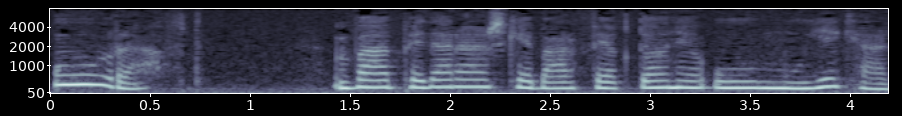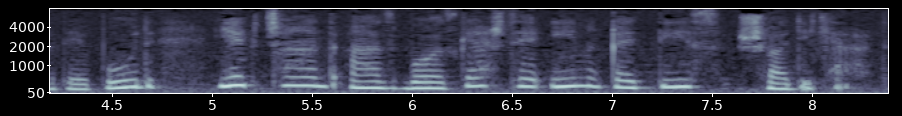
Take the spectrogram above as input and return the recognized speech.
او رفت و پدرش که بر فقدان او مویه کرده بود یک چند از بازگشت این قدیس شادی کرد.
